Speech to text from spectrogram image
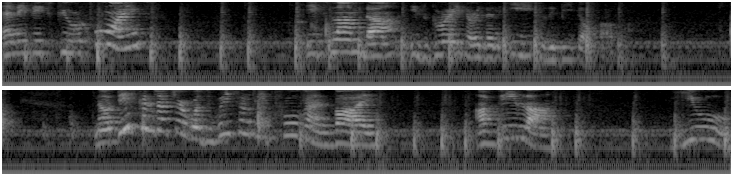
and it is pure point if lambda is greater than e to the beta of alpha. Now this conjecture was recently proven by Avila, You,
